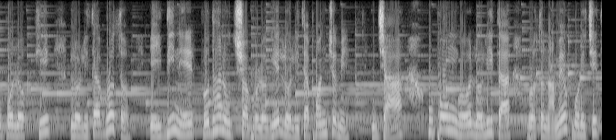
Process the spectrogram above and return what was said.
উপলক্ষী ললিতা ব্রত। এই দিনের প্রধান উৎসব হলো গিয়ে ললিতা পঞ্চমী, যা উপঙ্গ ললিতা ব্রত নামেও পরিচিত।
